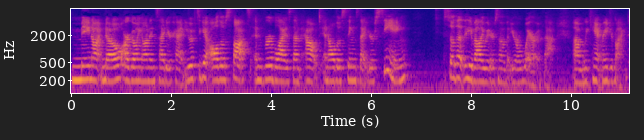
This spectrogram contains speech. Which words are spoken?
may not know are going on inside your head. You have to get all those thoughts and verbalize them out and all those things that you're seeing so that the evaluators know that you're aware of that. Um, we can't read your mind.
